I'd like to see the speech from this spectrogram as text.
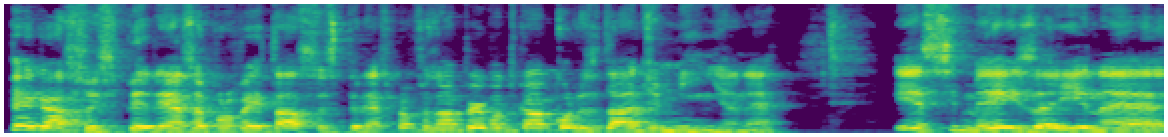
pegar a sua experiência, aproveitar a sua experiência para fazer uma pergunta que é uma curiosidade minha, né? Esse mês aí, né,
